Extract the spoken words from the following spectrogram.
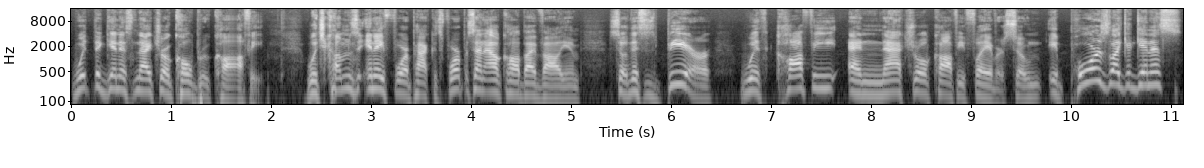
with the Guinness Nitro Cold Brew Coffee, which comes in a four pack. It's 4% alcohol by volume. So this is beer with coffee and natural coffee flavors. So it pours like a Guinness.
